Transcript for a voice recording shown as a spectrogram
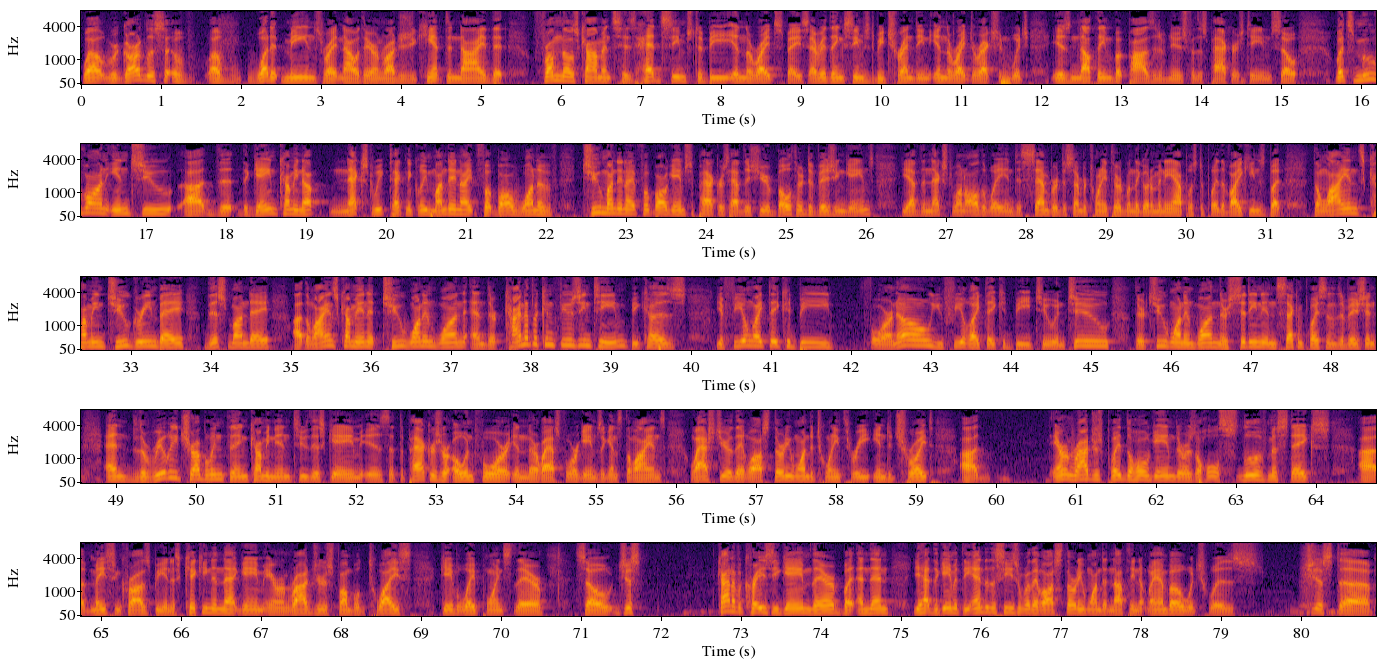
Well, regardless of of what it means right now with Aaron Rodgers, you can't deny that from those comments, his head seems to be in the right space. Everything seems to be trending in the right direction, which is nothing but positive news for this Packers team. So Let's move on into uh, the the game coming up next week. Technically, Monday Night Football, one of two Monday Night Football games the Packers have this year. Both are division games. You have the next one all the way in December, December 23rd, when they go to Minneapolis to play the Vikings. But the Lions coming to Green Bay this Monday. Uh, the Lions come in at two one and one, and they're kind of a confusing team because you feel like they could be four and zero. Oh. You feel like they could be two and two. They're two one and one. They're sitting in second place in the division. And the really troubling thing coming into this game is that the Packers are zero and four in their last four games against the Lions. Last year they lost thirty one to twenty three in Detroit. Uh, Aaron Rodgers played the whole game. There was a whole slew of mistakes. Uh, Mason Crosby and his kicking in that game. Aaron Rodgers fumbled twice, gave away points there. So just kind of a crazy game there. But and then you had the game at the end of the season where they lost thirty-one to nothing at Lambeau, which was just. Uh,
